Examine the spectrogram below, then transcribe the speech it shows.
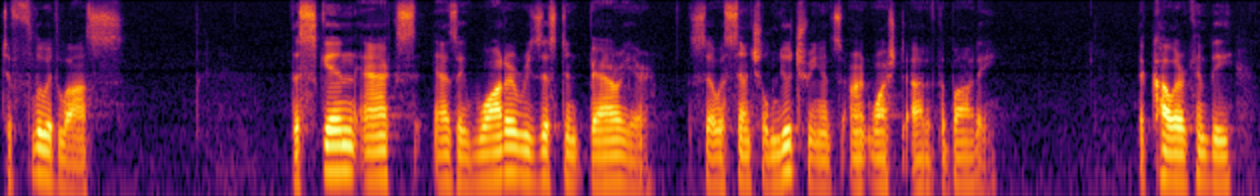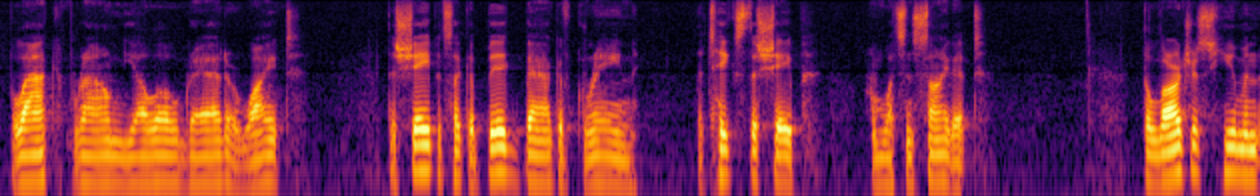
to fluid loss. The skin acts as a water resistant barrier so essential nutrients aren't washed out of the body. The color can be black, brown, yellow, red, or white. The shape, it's like a big bag of grain that takes the shape on what's inside it. The largest human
